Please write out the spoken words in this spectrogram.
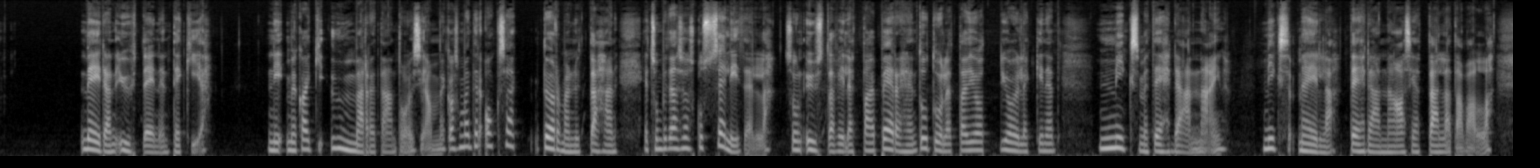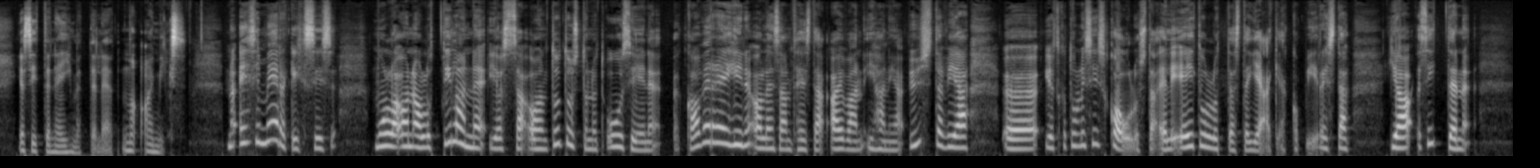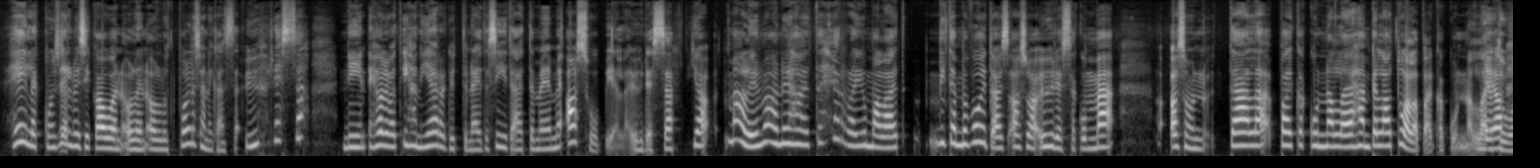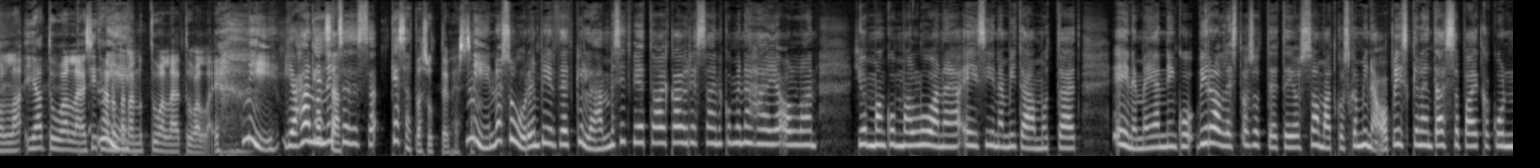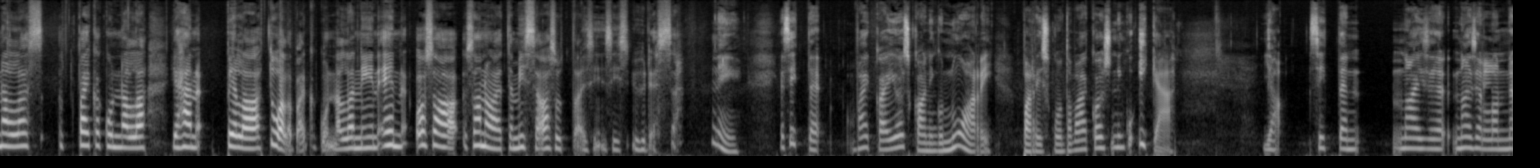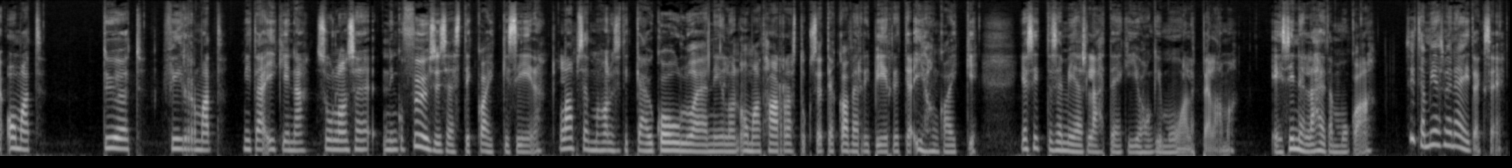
meidän yhteinen tekijä. Niin me kaikki ymmärretään toisiamme, koska mä en tiedä, onko sä törmännyt tähän, että sun pitäisi joskus selitellä sun ystäville tai perheen tutuille tai jo, joillekin, että miksi me tehdään näin miksi meillä tehdään nämä asiat tällä tavalla. Ja sitten ne ihmettelee, että no ai miksi. No esimerkiksi siis mulla on ollut tilanne, jossa on tutustunut uusiin kavereihin, olen saanut heistä aivan ihania ystäviä, ö, jotka tuli siis koulusta, eli ei tullut tästä jääkiekkopiiristä. Ja sitten heille, kun selvisi kauan olen ollut puolisoni kanssa yhdessä, niin he olivat ihan järkyttyneitä siitä, että me emme asu vielä yhdessä. Ja mä olin vaan ihan, että herra Jumala, että miten me voitaisiin asua yhdessä, kun mä asun täällä paikkakunnalla ja hän pelaa tuolla paikkakunnalla. Ja, ja tuolla ja tuolla ja sitten niin. hän on niin. pelannut tuolla ja tuolla. Ja... Niin, ja hän Kesä, on itse asiassa... Kesät asutte yhdessä. Niin, no suurin piirtein, että kyllähän me sitten vietetään aikaa yhdessä aina kun me nähdään ja ollaan jommankumman luona ja ei siinä mitään, mutta et, ei ne meidän niinku, viralliset osoitteet ei ole samat, koska minä opiskelen tässä paikkakunnalla, paikkakunnalla ja hän pelaa tuolla paikkakunnalla, niin en osaa sanoa, että missä asuttaisiin siis yhdessä. Niin, ja sitten vaikka ei olisikaan niin nuori pariskunta, vaikka olisi niin ikää. Ja sitten naise, naisella on ne omat työt, firmat, mitä ikinä. Sulla on se niin fyysisesti kaikki siinä. Lapset mahdollisesti käy koulua ja niillä on omat harrastukset ja kaveripiirit ja ihan kaikki. Ja sitten se mies lähteekin johonkin muualle pelaamaan. Ei sinne lähetä mukaan. Sitten se mies menee itsekseen.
